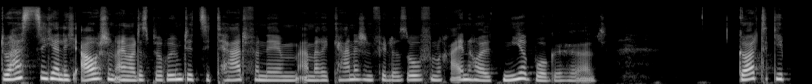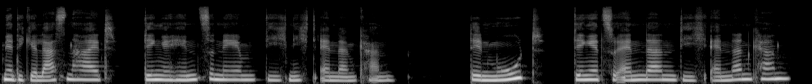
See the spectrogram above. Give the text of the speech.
Du hast sicherlich auch schon einmal das berühmte Zitat von dem amerikanischen Philosophen Reinhold Niebuhr gehört. Gott gibt mir die Gelassenheit, Dinge hinzunehmen, die ich nicht ändern kann, den Mut, Dinge zu ändern, die ich ändern kann,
